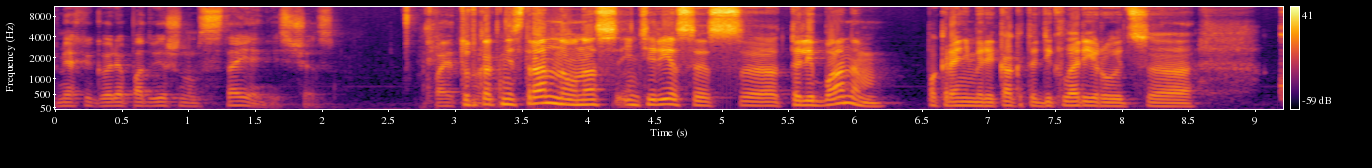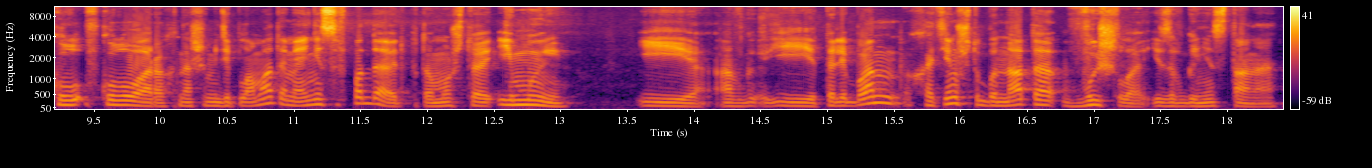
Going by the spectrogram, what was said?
мягко говоря, подвешенном состоянии сейчас. Поэтому... Тут, как ни странно, у нас интересы с э, Талибаном, по крайней мере, как это декларируется в кулуарах нашими дипломатами, они совпадают, потому что и мы и, и Талибан хотим, чтобы НАТО вышло из Афганистана.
